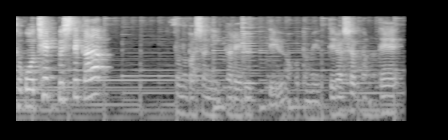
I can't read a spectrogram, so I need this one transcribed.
ー、そこをチェックしてからその場所に行かれるっていうようなことも言っていらっしゃったので。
